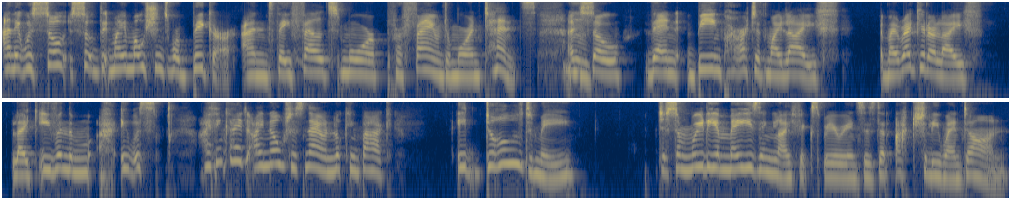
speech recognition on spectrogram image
and it was so so that my emotions were bigger and they felt more profound and more intense. And mm. so then being part of my life my regular life like even the it was i think i i noticed now and looking back it dulled me to some really amazing life experiences that actually went on.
